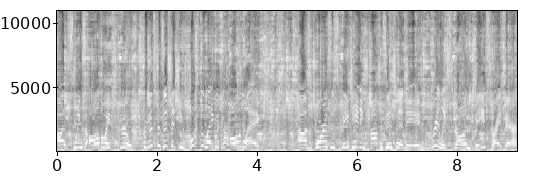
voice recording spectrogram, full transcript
uh, swings all the way through. From this position, she hooks the leg with her own leg. Um, Torres is maintaining top position in really strong base right there.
